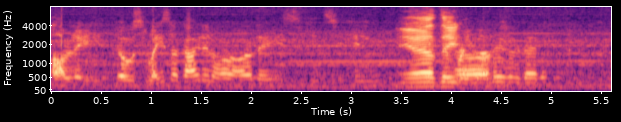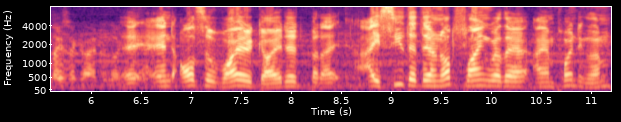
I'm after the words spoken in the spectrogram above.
Are they those laser guided or are they? Yeah, they Uh, laser guided. Laser okay. and also wire guided, but I I see that they're not flying where I am pointing them.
